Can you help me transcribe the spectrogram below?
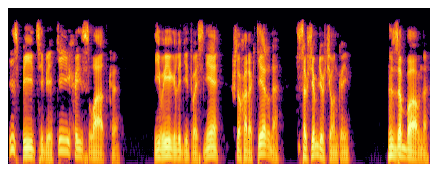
и спит себе тихо и сладко. И выглядит во сне, что характерно, совсем девчонкой. Забавно.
